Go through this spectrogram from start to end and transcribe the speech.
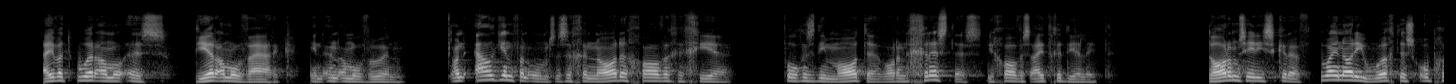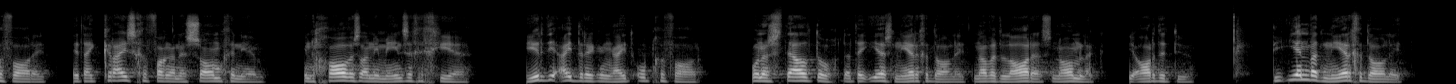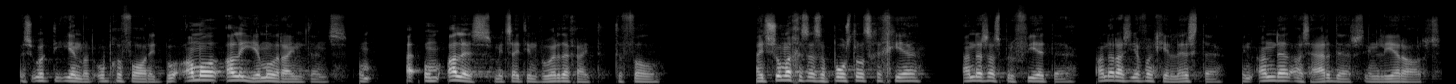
Hy wat oor almal is, deur almal werk en in almal woon. Aan elkeen van ons is 'n genadegawe gegee volgens die mate waarin Christus die gawes uitgedeel het. Daarom sê die skrif, toe hy na die hoogtes opgevaar het, het hy kruisgevangenes saamgeneem en gawes aan die mense gegee. Hierdie uitdrukking hy het opgevaar, onderstel tog dat hy eers neergedaal het na wat laer is, naamlik die aarde toe. Die een wat neergedaal het, is ook die een wat opgevaar het bo almal alle hemelruimtes om om alles met sy teenwoordigheid te vul. Hy het sommiges as apostels gegee, ander as profete, ander as evangeliste en ander as herders en leraars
